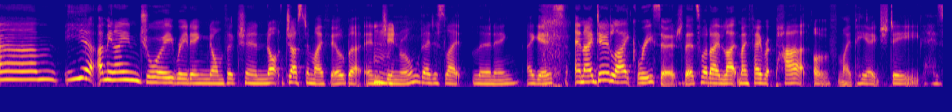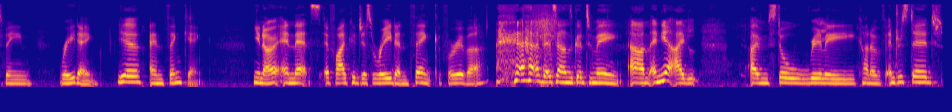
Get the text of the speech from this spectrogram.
Um, yeah, I mean, I enjoy reading nonfiction, not just in my field, but in general. I just like learning, I guess. And I do like research. That's what I like. My favorite part of my PhD has been reading Yeah, and thinking, you know, and that's if I could just read and think forever, that sounds good to me. Um, and yeah, I. I'm still really kind of interested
